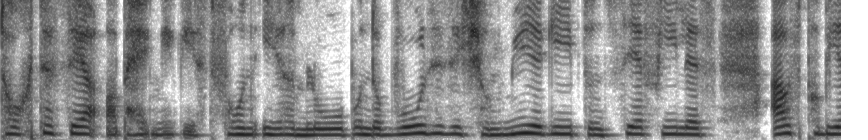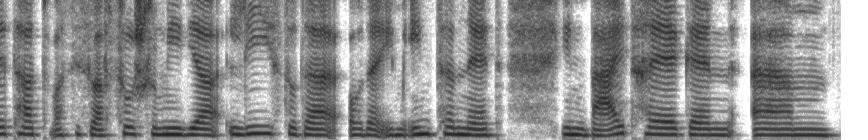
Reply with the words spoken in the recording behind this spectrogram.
Tochter sehr abhängig ist von ihrem Lob. Und obwohl sie sich schon Mühe gibt und sehr vieles ausprobiert hat, was sie so auf Social Media liest oder, oder im Internet in Beiträgen, ähm,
